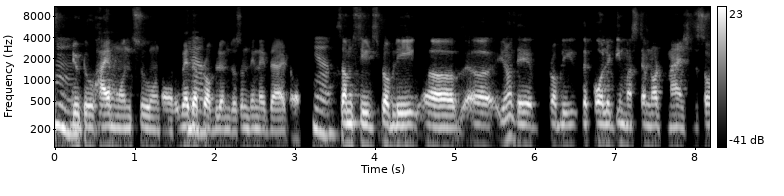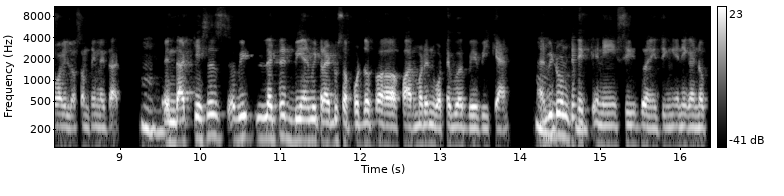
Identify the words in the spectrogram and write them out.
Hmm. due to high monsoon or weather Yeah. problems or something like that or Yeah. some seeds probably uh, uh, you know they probably the quality must have not matched the soil or something like that Hmm. in that cases we let it be and we try to support the uh, farmer in whatever way we can and we Hmm. don't take any seeds or anything any kind of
